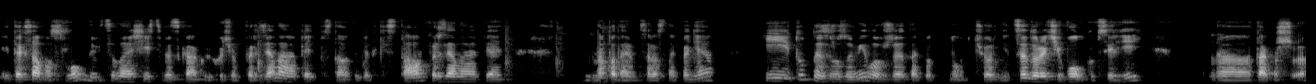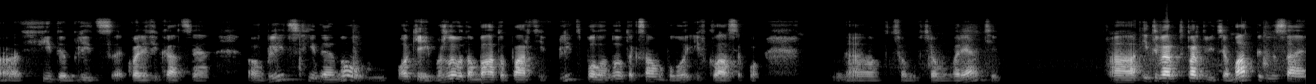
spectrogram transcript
І так само слон, дивіться, на А6 вискакує, хочемо ферзя на А5 поставити, ми таки ставимо ферзя на А5. Нападаємо зараз на коня. І тут незрозуміло вже так от, ну, чорні. Це, до речі, Волков Сергій. Е, Також е, Фіде Бліц, кваліфікація в Бліц Фіде. Ну, окей, можливо, там багато партій в Бліц було, але так само було і в класику е, в цьому, в цьому варіанті. А, І тепер, тепер дивіться, мат підвисає.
